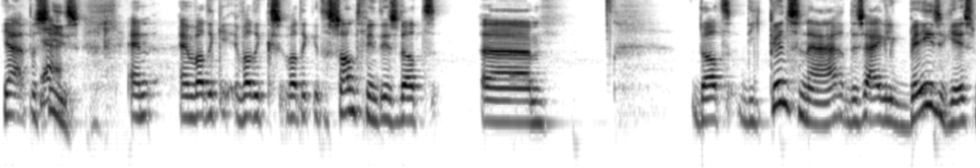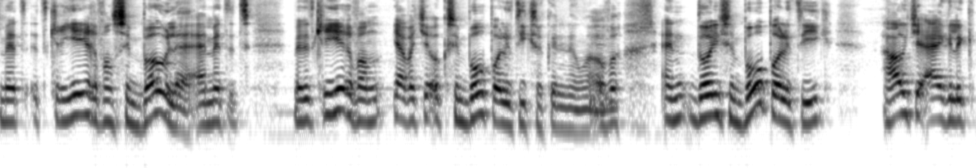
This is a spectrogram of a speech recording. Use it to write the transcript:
Ja, precies. En, en wat, ik, wat, ik, wat ik interessant vind is dat... ehm, dat die kunstenaar dus eigenlijk bezig is met het creëren van symbolen. En met het, met het creëren van ja, wat je ook symboolpolitiek zou kunnen noemen. Mm. Over, en door die symboolpolitiek houd je eigenlijk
